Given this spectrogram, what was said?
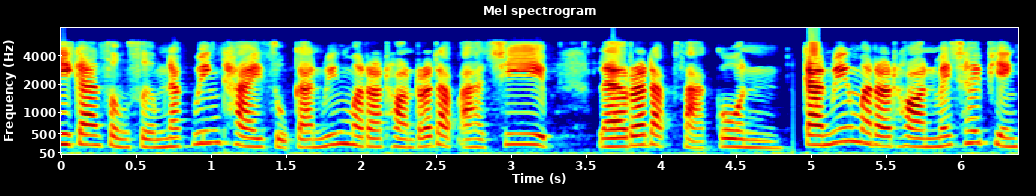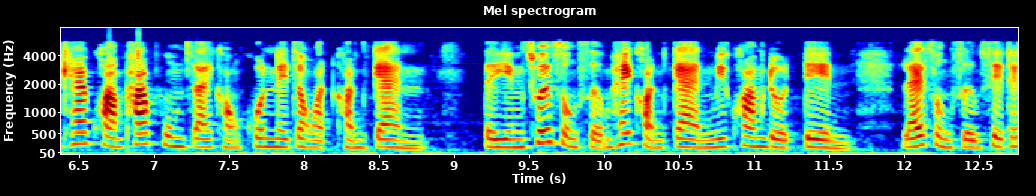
มีการส่งเสริมนักวิ่งไทยสู่การวิ่งมาราธอนระดับอาชีพ และระดับสากล การวิ่งมาราธอนไม่ใช่เพียงแค่ความภาคภูมิใจของคนในจังหวัดขอนแก่น แต่ยังช่วยส่งเสริมให้ขอนแก่นมีความโดดเด่น และส่งเสริมเศรษฐ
